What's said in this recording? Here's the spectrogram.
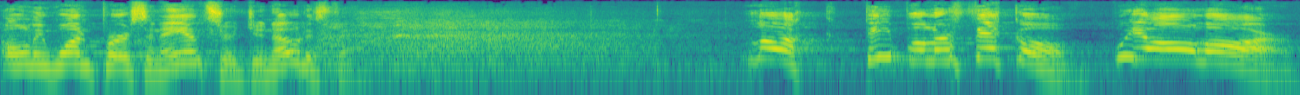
Only one person answered. You notice that? Look, people are fickle. We all are.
